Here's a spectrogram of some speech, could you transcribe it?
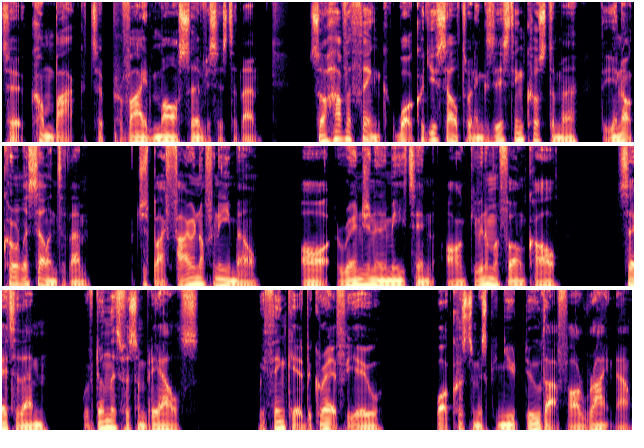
to come back to provide more services to them. So have a think what could you sell to an existing customer that you're not currently selling to them just by firing off an email or arranging a meeting or giving them a phone call? Say to them, We've done this for somebody else. We think it'd be great for you. What customers can you do that for right now?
